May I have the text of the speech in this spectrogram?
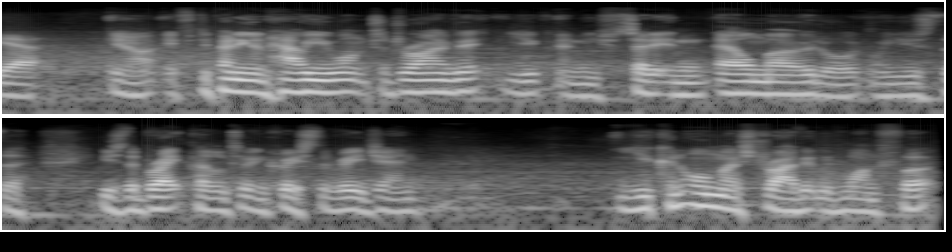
yeah. You know, if depending on how you want to drive it, you and you set it in L mode or, or use the use the brake pedal to increase the regen. You can almost drive it with one foot.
